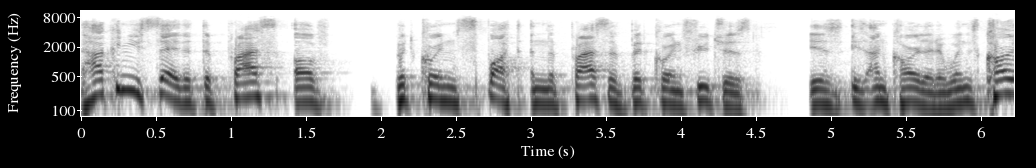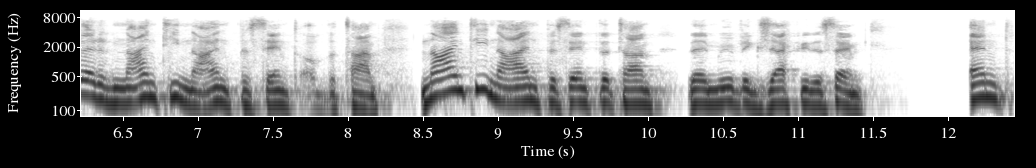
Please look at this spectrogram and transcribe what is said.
how can you say that the price of Bitcoin spot and the price of Bitcoin futures is is uncorrelated when it's correlated 99% of the time 99% of the time they move exactly the same and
